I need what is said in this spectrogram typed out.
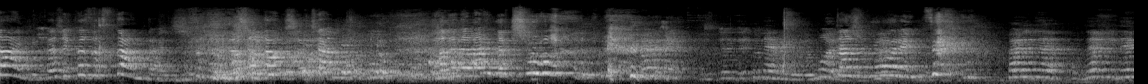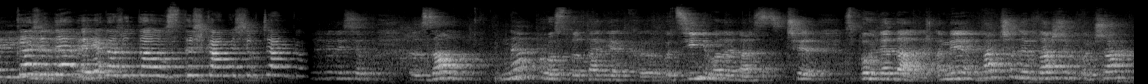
далі? Каже, Казахстан далі. Ну що там Шевченко був? Галина Іванівна чула. Куди ми були? Море. Та ж бориться. Каже, де? Де ж де ви Каже, де ти? Я кажу, там стежками Шевченка. Дивилися в зал не просто так, як е, оцінювали нас чи споглядали, а ми бачили в ваших очах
